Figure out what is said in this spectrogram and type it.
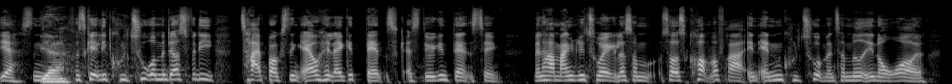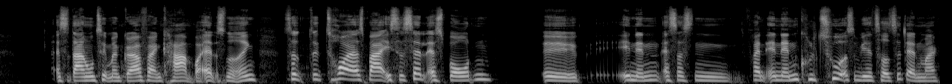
ja, sådan Ja. forskellige kulturer, men det er også fordi, thai-boxing er jo heller ikke dansk, altså det er jo ikke en dansk ting. Man har mange ritualer, som så også kommer fra en anden kultur, man tager med ind over, og, altså der er nogle ting, man gør for en kamp og alt sådan noget, ikke? Så det tror jeg også bare i sig selv er sporten øh, en anden, altså sådan, fra en, en anden kultur, som vi har taget til Danmark.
